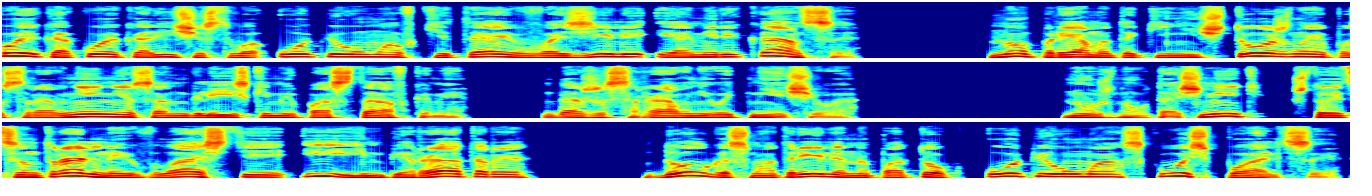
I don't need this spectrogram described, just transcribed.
Кое-какое количество опиума в Китай ввозили и американцы, но прямо-таки ничтожные по сравнению с английскими поставками, даже сравнивать нечего. Нужно уточнить, что и центральные власти, и императоры долго смотрели на поток опиума сквозь пальцы,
